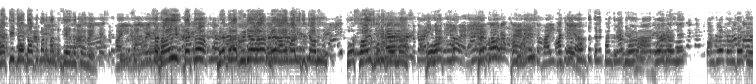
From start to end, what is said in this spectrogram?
ਬਾਕੀ ਜੋ ਡਾਕੂਮੈਂਟ ਮੰਗ ਕੇ ਦੇ ਰੱਖਾਂਗੇ ਸਫ਼ਾਈ ਦੇਖੋ ਮੇਰੇ ਕੋਲ ਵੀਡੀਓ ਆ ਮੈਂ ਆਏ ਵਾਰੀ ਇੱਥੇ ਝਾੜੂ। ਤੋਂ ਸਫ਼ਾਈ ਪੂਰੀ ਕਰਾਉਣਾ ਗੋਹਾ ਕੂੜਾ ਦੇਖੋ ਭੈਣੇ ਸਫ਼ਾਈ ਅੱਜ ਕਿੱਥੇ ਦੇ ਆ? ਕੰਮ ਤੇ ਚਲੇ ਪੰਜ ਵਜੇ ਗਿਆ ਕੋਈ ਗੱਲ ਨਹੀਂ। ਪੰਜ ਵਜੇ ਕੰਮ ਤੇ ਗਿਆ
